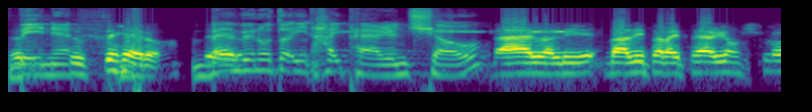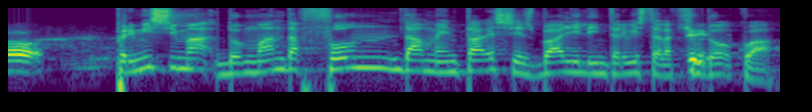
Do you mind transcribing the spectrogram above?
Bene, Spero, spero. benvenuto in Hyperion Show. Bella lì, bella lì per Hyperion Show. Primissima domanda fondamentale, se sbagli l'intervista la chiudo qua.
